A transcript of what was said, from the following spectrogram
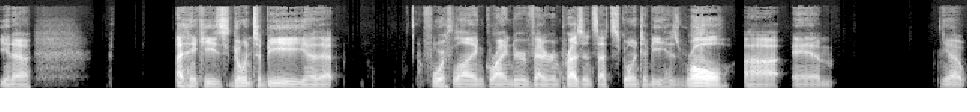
you know, I think he's going to be, you know, that fourth line grinder veteran presence. That's going to be his role. Uh and you know,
